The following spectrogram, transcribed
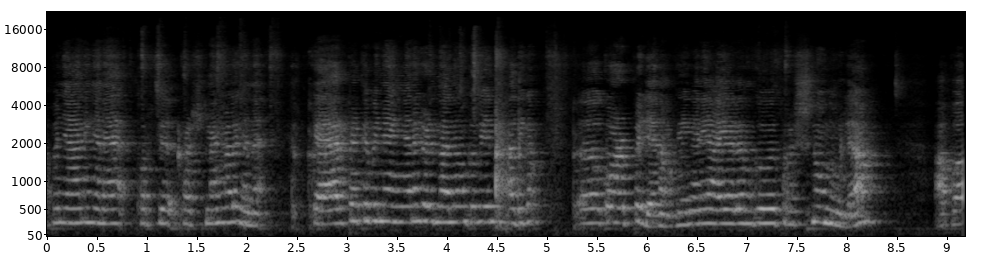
അപ്പൊ ഞാനിങ്ങനെ കുറച്ച് കഷ്ണങ്ങൾ ഇങ്ങനെ ക്യാരറ്റൊക്കെ പിന്നെ എങ്ങനെ കിടന്നാലും നമുക്ക് പിന്നെ അധികം കുഴപ്പമില്ല. നമുക്ക് ഇങ്ങനെ ആയാലും നമുക്ക് പ്രശ്നമൊന്നുമില്ല. അപ്പൊ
